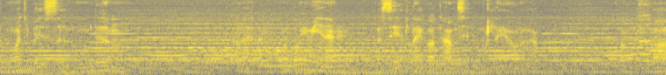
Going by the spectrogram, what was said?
ผมว่าจะไปเสริมเรื่องอะไรนะมันก็ไม่มีนะ เกษตรอะไรก็ทำเสร็จหมดแล้วนะครับฝั่งนี้ก็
